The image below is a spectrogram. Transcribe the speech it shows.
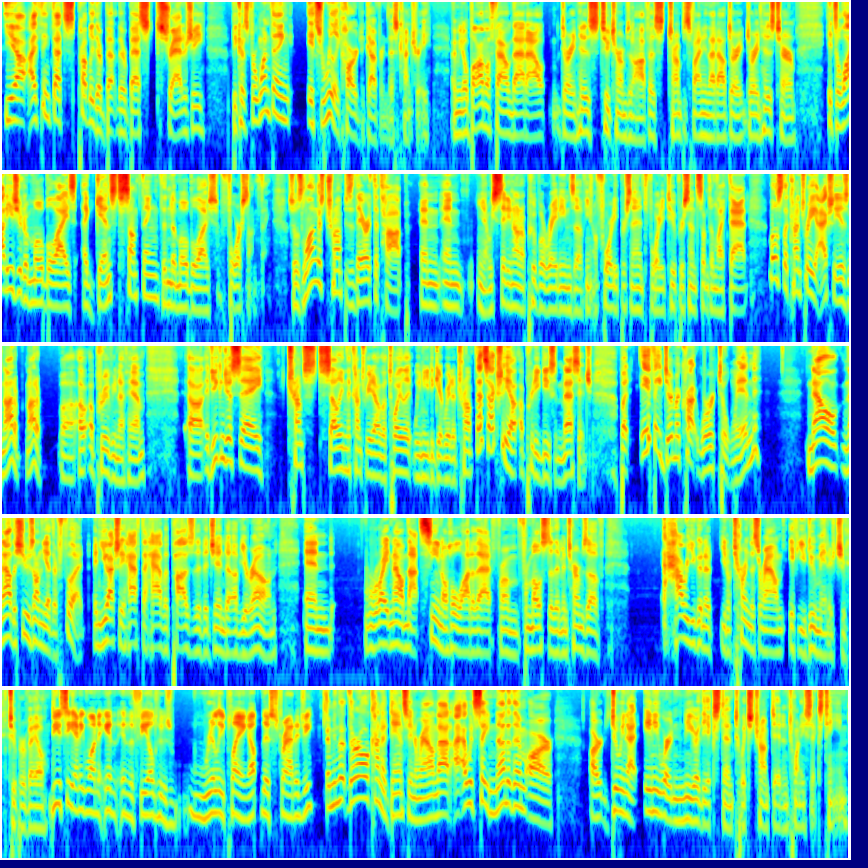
Yeah, I think that's probably their be- their best strategy because for one thing, it's really hard to govern this country. I mean, Obama found that out during his two terms in office. Trump is finding that out during during his term. It's a lot easier to mobilize against something than to mobilize for something. So as long as Trump is there at the top and and you know he's sitting on approval ratings of you know forty percent, forty two percent, something like that, most of the country actually is not a, not a, uh, approving of him. Uh, if you can just say Trump's selling the country down the toilet. We need to get rid of Trump. That's actually a, a pretty decent message. But if a Democrat were to win, now now the shoe's on the other foot, and you actually have to have a positive agenda of your own. And right now, I'm not seeing a whole lot of that from from most of them in terms of how are you going to you know turn this around if you do manage to, to, prevail? Do you see anyone in in the field who's really playing up this strategy? I mean, they're all kind of dancing around that. I would say none of them are are doing that anywhere near the extent to which Trump did in 2016.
